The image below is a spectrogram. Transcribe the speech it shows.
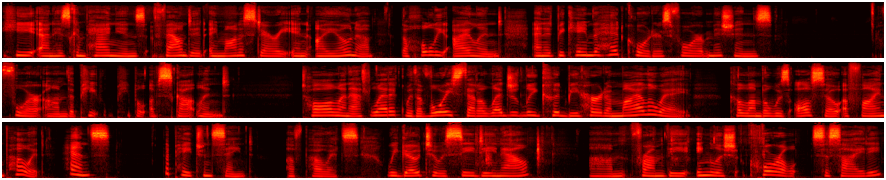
He and his companions founded a monastery in Iona, the Holy Island, and it became the headquarters for missions for um, the pe- people of Scotland. Tall and athletic, with a voice that allegedly could be heard a mile away, Columba was also a fine poet, hence the patron saint of poets. We go to a CD now um, from the English Choral Society,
